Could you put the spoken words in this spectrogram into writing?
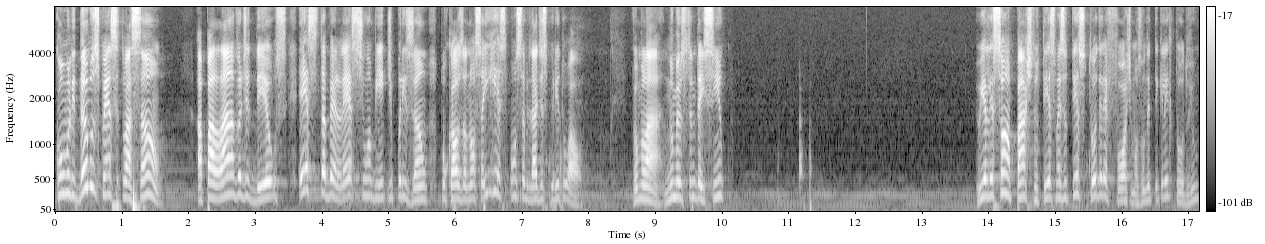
como lidamos com essa situação, a palavra de Deus estabelece um ambiente de prisão por causa da nossa irresponsabilidade espiritual. Vamos lá, Números 35. Eu ia ler só uma parte do texto, mas o texto todo ele é forte, irmãos. Vamos ter que ler todo, viu?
